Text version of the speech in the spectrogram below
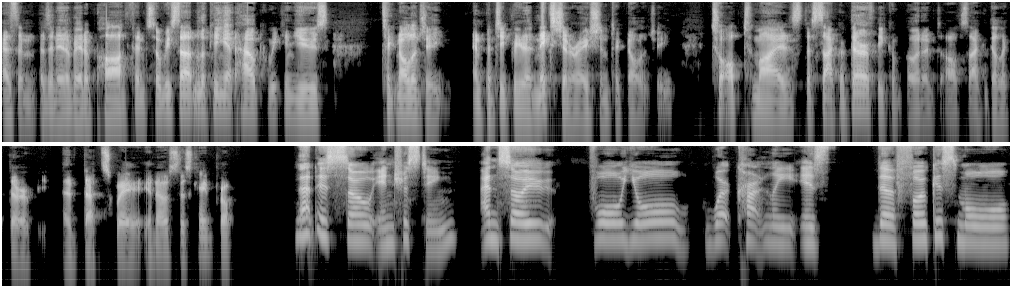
as an as an innovative path. And so we start looking at how we can use technology and particularly the next generation technology to optimize the psychotherapy component of psychedelic therapy. And that's where Enosis came from. That is so interesting. And so for your work currently, is the focus more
